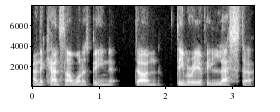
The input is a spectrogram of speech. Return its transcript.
and the Cantona one has been done. Di Maria v Leicester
